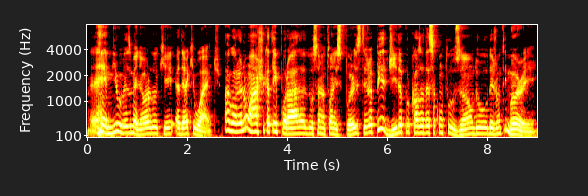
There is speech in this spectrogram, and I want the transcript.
é mil vezes melhor do que a Derek White. Agora, eu não acho que a temporada do San Antonio Spurs esteja perdida por causa dessa contusão do DeJounte Murray.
